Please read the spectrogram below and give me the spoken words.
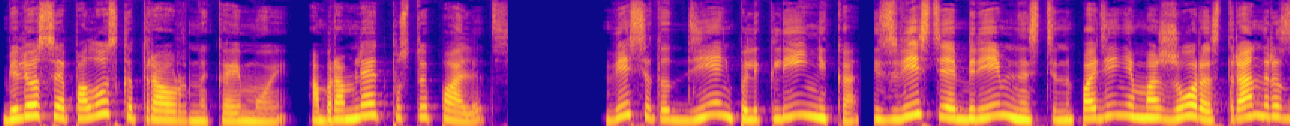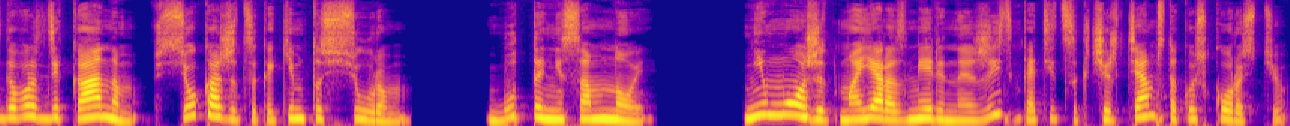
Белесая полоска траурной каймой обрамляет пустой палец. Весь этот день, поликлиника, известие о беременности, нападение мажора, странный разговор с деканом – все кажется каким-то сюром. Будто не со мной. Не может моя размеренная жизнь катиться к чертям с такой скоростью.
